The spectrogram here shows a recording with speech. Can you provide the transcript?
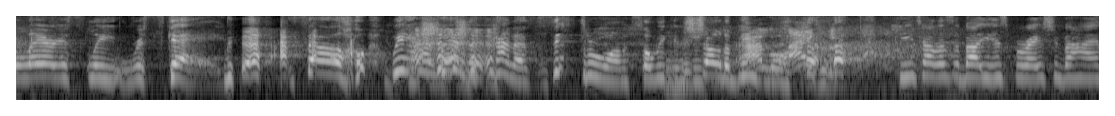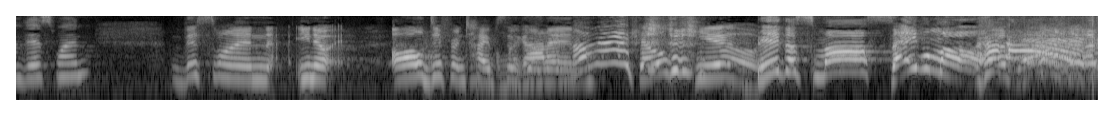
hilariously risque. so we have to kind of sift through them so we can show the people. can you tell us about your inspiration behind this one? This one, you know, all different types Oh my of God, women. I love it. So cute. Big or small, save them all. Yes.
